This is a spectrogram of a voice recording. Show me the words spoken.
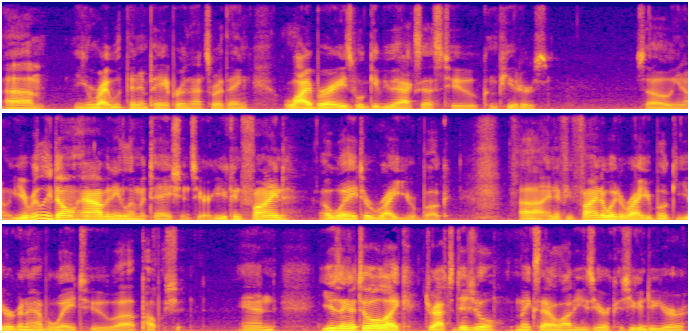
Um, you can write with pen and paper and that sort of thing. Libraries will give you access to computers. So, you know, you really don't have any limitations here. You can find a way to write your book. Uh, and if you find a way to write your book, you're going to have a way to uh, publish it. And using a tool like Draft2Digital makes that a lot easier because you can do your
